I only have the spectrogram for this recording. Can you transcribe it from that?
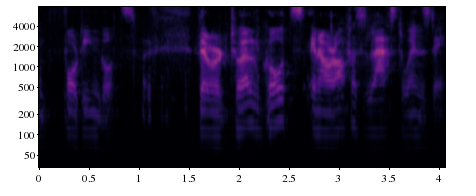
14 goats. There were 12 goats in our office last Wednesday.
